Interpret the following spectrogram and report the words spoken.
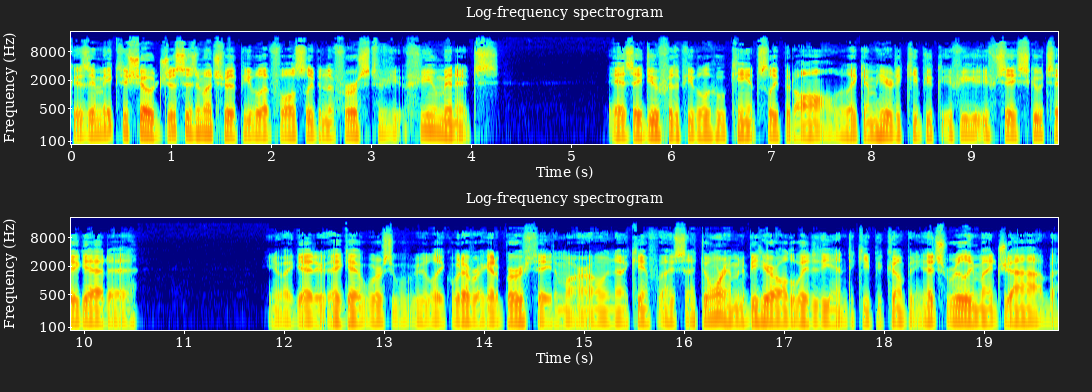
uh, they make the show just as much for the people that fall asleep in the first few, few minutes as they do for the people who can't sleep at all. Like, I'm here to keep you, if you, if you say, Scoots, I got a, you know, I got I got worse, like whatever. I got a birthday tomorrow, and I can't. I said, don't worry, I'm going to be here all the way to the end to keep you company. That's really my job.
